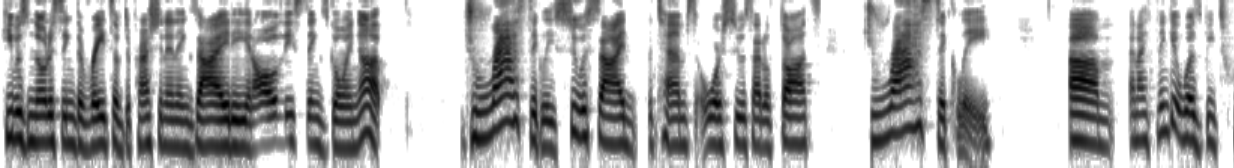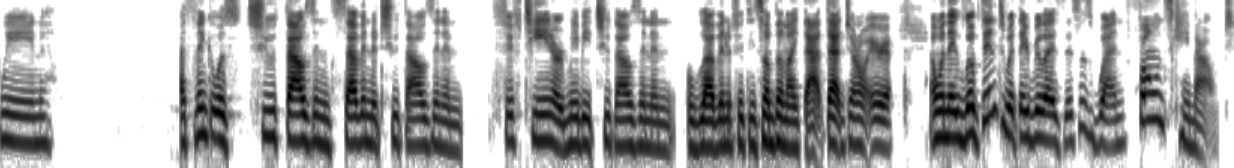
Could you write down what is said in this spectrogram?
he was noticing the rates of depression and anxiety and all of these things going up drastically suicide attempts or suicidal thoughts drastically um and i think it was between i think it was 2007 to 2015 or maybe 2011 to 15 something like that that general area. And when they looked into it they realized this is when phones came out.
